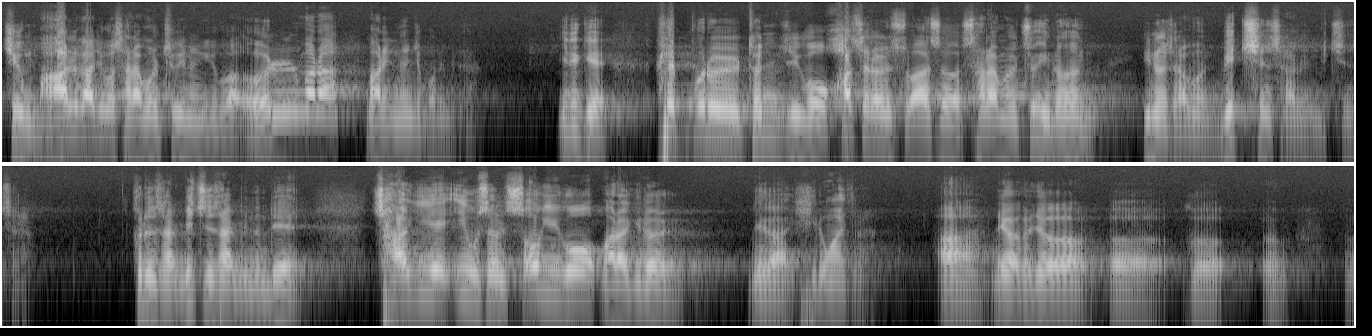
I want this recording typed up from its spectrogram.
지금 말 가지고 사람을 죽이는 경우가 얼마나 많이 있는지 모릅니다. 이렇게 횃불을 던지고 화살을 쏘아서 사람을 죽이는 이런 사람은 미친 사람이에요. 미친 사람. 그런 사람 미친 사람이 있는데 자기의 이웃을 속이고 말하기를 내가 희롱하더라. 아, 내가 그저 어 그 어, 어,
